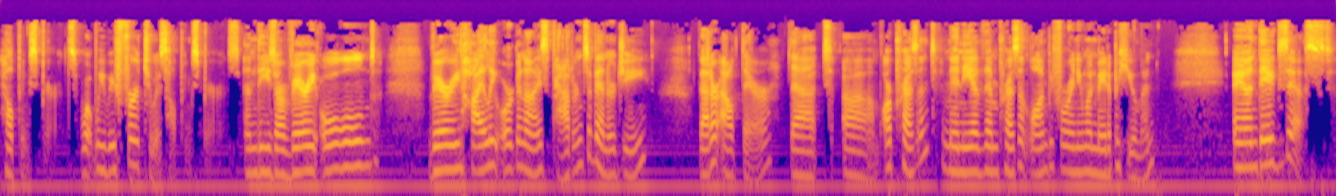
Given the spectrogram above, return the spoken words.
helping spirits, what we refer to as helping spirits. And these are very old, very highly organized patterns of energy that are out there that um, are present, many of them present long before anyone made up a human, and they exist.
